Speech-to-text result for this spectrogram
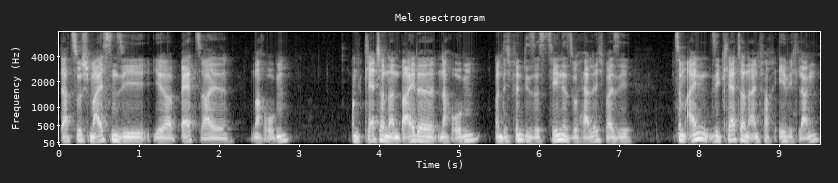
dazu schmeißen sie ihr Batseil nach oben und klettern dann beide nach oben. Und ich finde diese Szene so herrlich, weil sie zum einen, sie klettern einfach ewig lang.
